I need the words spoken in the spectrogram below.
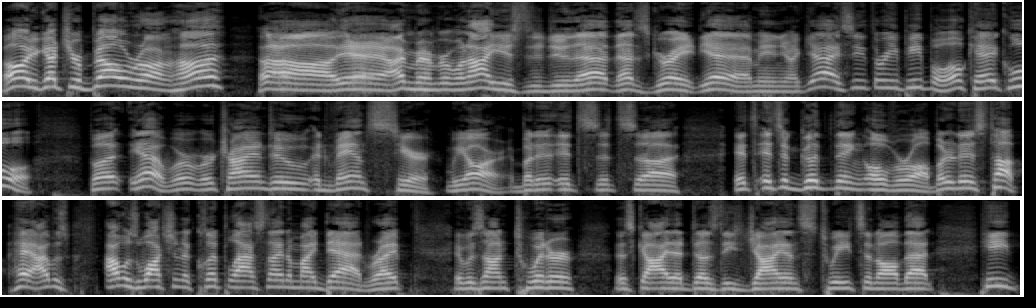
Oh, you got your bell rung, huh? Oh, yeah, I remember when I used to do that. That's great. Yeah, I mean, you're like, yeah, I see three people. Okay, cool. But yeah, we're we're trying to advance here. We are, but it, it's it's uh it's it's a good thing overall. But it is tough. Hey, I was I was watching a clip last night of my dad. Right, it was on Twitter. This guy that does these Giants tweets and all that. He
